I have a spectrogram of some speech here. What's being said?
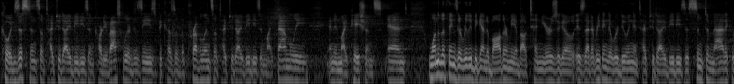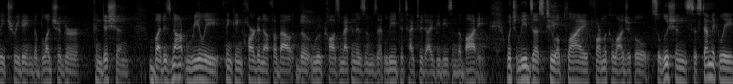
coexistence of type 2 diabetes and cardiovascular disease, because of the prevalence of type 2 diabetes in my family and in my patients. And one of the things that really began to bother me about 10 years ago is that everything that we're doing in type 2 diabetes is symptomatically treating the blood sugar condition, but is not really thinking hard enough about the root cause mechanisms that lead to type 2 diabetes in the body, which leads us to apply pharmacological solutions systemically.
